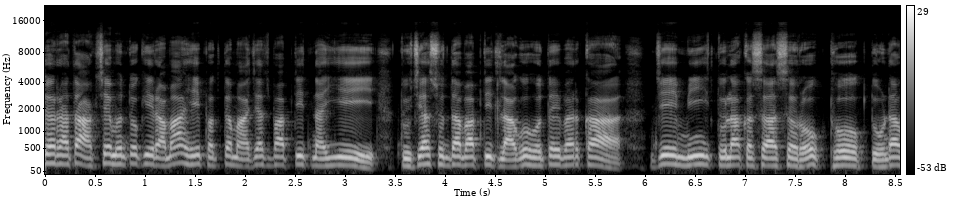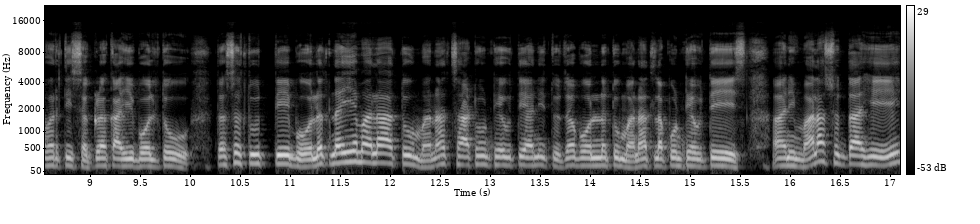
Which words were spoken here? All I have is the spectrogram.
तर आता अक्षय म्हणतो की रमा हे फक्त माझ्याच बाबतीत नाही आहे तुझ्यासुद्धा बाबतीत लागू होतंय बरं का. जे मी तुला कसं असं रोक ठोक तोंडावरती सगळं काही बोलतो तसं तू ते बोलत नाहीये मला. तू मनात साठवून ठेवते आणि तुझं बोलणं तू मनात लपून ठेवतेस. आणि मला सुद्धा हे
